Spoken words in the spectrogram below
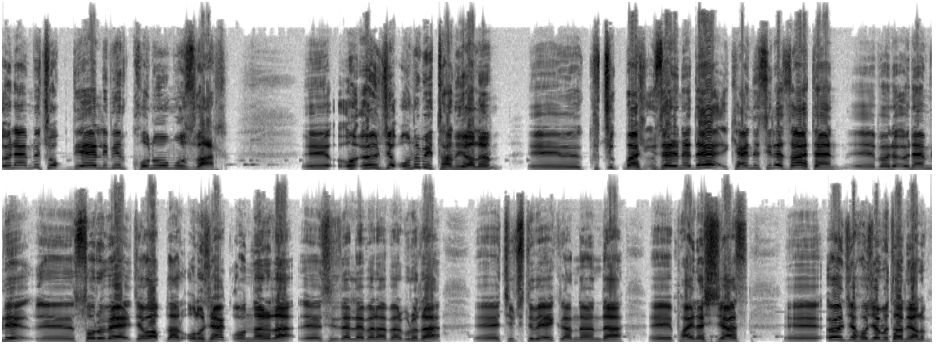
önemli, çok değerli bir konuğumuz var. Önce onu bir tanıyalım. E, Küçükbaş üzerine de kendisiyle zaten e, böyle önemli e, soru ve cevaplar olacak. Onlarla e, sizlerle beraber burada e, Çiftçi TV ekranlarında e, paylaşacağız. E, önce hocamı tanıyalım.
